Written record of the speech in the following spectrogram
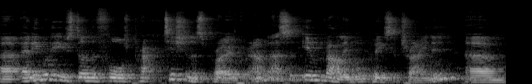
Uh, anybody who's done the FORS practitioners program, that's an invaluable piece of training. Um,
